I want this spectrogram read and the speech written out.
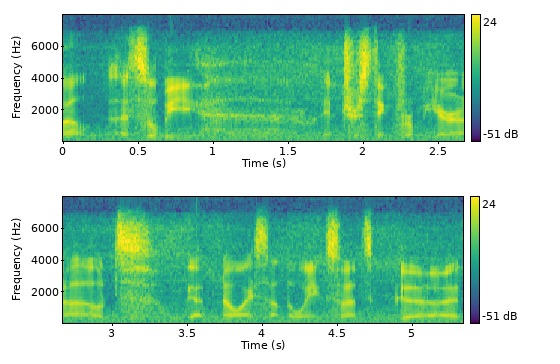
Well, this will be interesting from here out. We've got no ice on the wing, so that's good.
